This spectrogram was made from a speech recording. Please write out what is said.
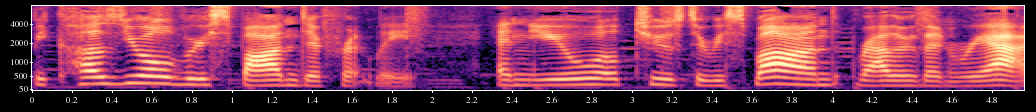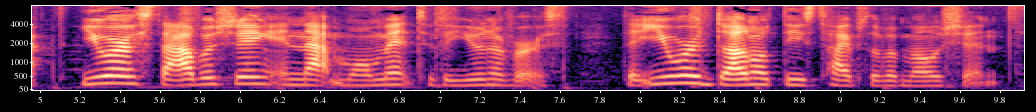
because you'll respond differently and you will choose to respond rather than react, you are establishing in that moment to the universe that you are done with these types of emotions.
